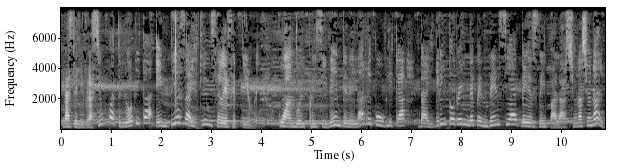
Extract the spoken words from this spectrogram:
La celebración patriótica empieza el 15 de septiembre, cuando el presidente de la República da el grito de independencia desde Palacio Nacional.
